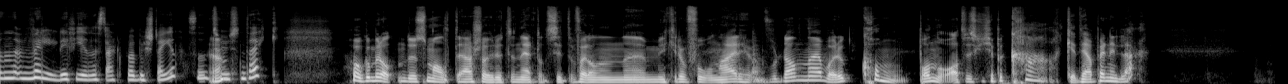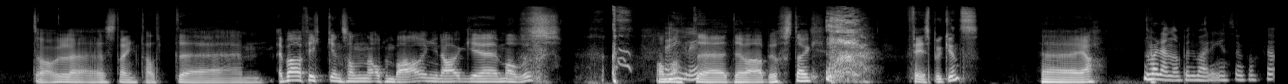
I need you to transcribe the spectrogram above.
en veldig fin start på bursdagen, så tusen takk. Håkon Bråten, du som alltid er så rutinert at du sitter foran en eh, mikrofon her. Hvordan eh, var det du kom på nå at vi skulle kjøpe kake til Pernille? Det var vel eh, strengt talt eh, Jeg bare fikk en sånn åpenbaring i dag eh, morges om at hyggelig. eh, det var bursdag. Facebookens? Eh, ja. Det var den åpenbaringen som kom. Ja.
